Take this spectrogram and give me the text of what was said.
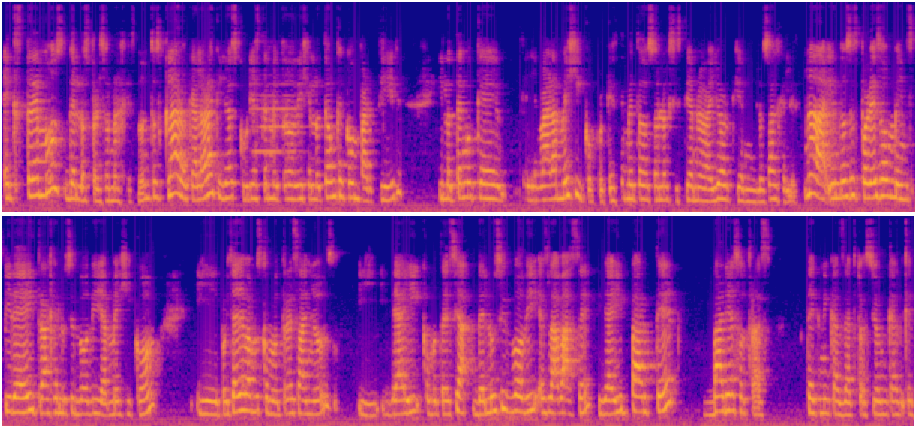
extremos de los personajes, ¿no? Entonces, claro, que a la hora que yo descubrí este método dije, lo tengo que compartir y lo tengo que, llevar a México, porque este método solo existía en Nueva York y en Los Ángeles. Nada, y entonces por eso me inspiré y traje Lucid Body a México y pues ya llevamos como tres años y, de ahí, como te decía, de Lucid Body es la base y de ahí parte varias otras técnicas de actuación que,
